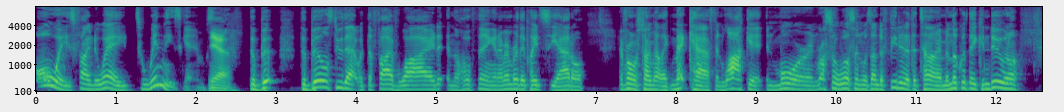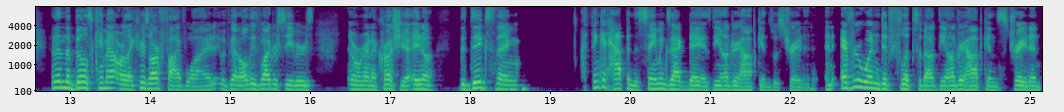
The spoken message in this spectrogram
always find a way to win these games. Yeah, The the Bills do that with the five wide and the whole thing. And I remember they played Seattle. Everyone was talking about like Metcalf and Lockett and Moore and Russell Wilson was undefeated at the time. And look what they can do. And, all. and then the Bills came out. Were like, here's our five wide. We've got all these wide receivers, and we're gonna crush you. You know, the Diggs thing. I think it happened the same exact day as DeAndre Hopkins was traded, and everyone did flips about DeAndre Hopkins trade, and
